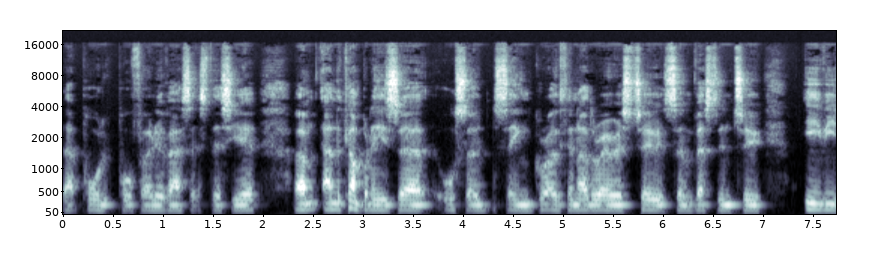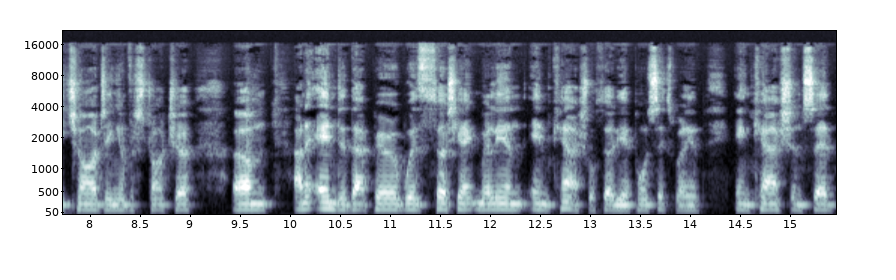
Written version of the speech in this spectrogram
that portfolio of assets this year. Um, and the company's uh, also seeing growth in other areas too. It's invested into EV charging infrastructure. Um, and it ended that period with 38 million in cash or 38.6 million in cash and said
